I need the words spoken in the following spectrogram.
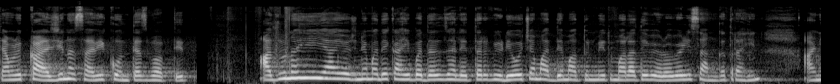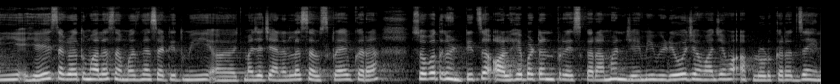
त्यामुळे काळजी नसावी कोणत्याच बाबतीत. अजूनही या योजनेमध्ये काही बदल झाले तर व्हिडिओच्या माध्यमातून मी तुम्हाला ते वेळोवेळी सांगत राहीन. आणि हे सगळं तुम्हाला समजण्यासाठी तुम्ही माझ्या चॅनलला सबस्क्राईब करा. सोबत घंटीचं ऑल हे बटन प्रेस करा. म्हणजे मी व्हिडिओ जेव्हा जेव्हा अपलोड करत जाईन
